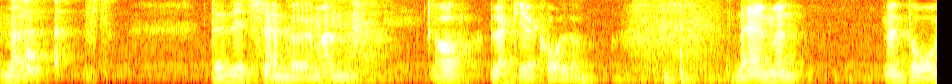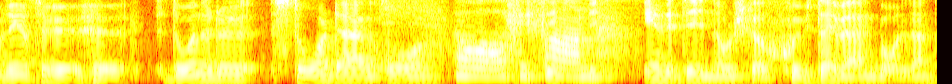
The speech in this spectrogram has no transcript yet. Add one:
men det är lite sämre men ja, Black Jack håller. Nej men med bowling, alltså hur, hur, då när du står där och Ja, fy fan. enligt dina ord ska skjuta iväg bollen.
